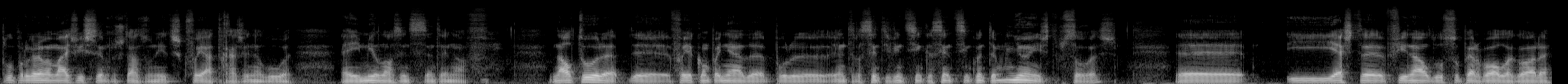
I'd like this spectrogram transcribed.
pelo programa mais visto sempre nos Estados Unidos, que foi a Aterragem na Lua, em 1969. Na altura foi acompanhada por entre 125 a 150 milhões de pessoas e esta final do Super Bowl agora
